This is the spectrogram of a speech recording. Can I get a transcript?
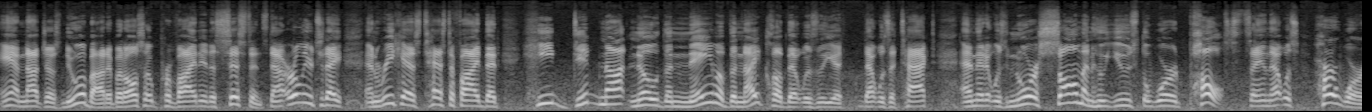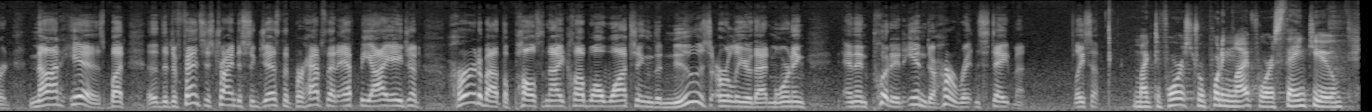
and not just knew about it, but also provided assistance. Now, earlier today, Enriquez testified that he did not know the name of the nightclub that was the that was attacked, and that it was Noor Salman who used the word pulse, saying that was her word, not his. But uh, the defense is trying to suggest that perhaps that FBI agent heard about the Pulse nightclub while watching the news earlier that morning, and then put it into her written statement. Lisa. Mike DeForest reporting live for us. Thank you.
